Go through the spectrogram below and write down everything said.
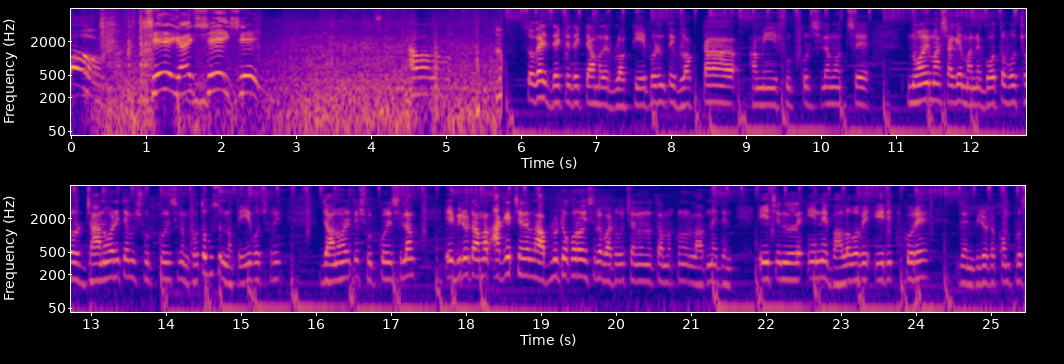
ও, সেই গাইজ সেই সেই। সো গাইজ দেখতে দেখতে আমাদের ব্লগটি এ পর্যন্ত এই ব্লগটা আমি শ্যুট করছিলাম হচ্ছে নয় মাস আগে মানে গত বছর জানুয়ারিতে আমি শ্যুট করেছিলাম। গত বছর না তো এই বছরই জানুয়ারিতে শ্যুট করেছিলাম। এই ভিডিওটা আমার আগের চ্যানেলে আপলোডও করা হয়েছিল বাট ওই চ্যানেলে তো আমার কোনো লাভ নেই। দেন এই চ্যানেলে এনে ভালোভাবে এডিট করে দেন ভিডিওটা কম্পোজ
